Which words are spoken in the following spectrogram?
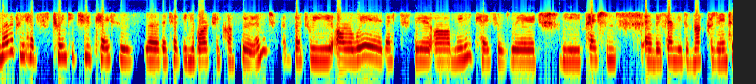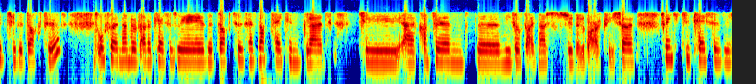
the moment we have 22 cases uh, that have been laboratory confirmed, but we are aware that there are many cases where the patients and their families have not presented to the doctors. There's also a number of other cases where the doctors have not taken blood to uh, confirm the measles diagnosis through the laboratory. So 22 cases is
